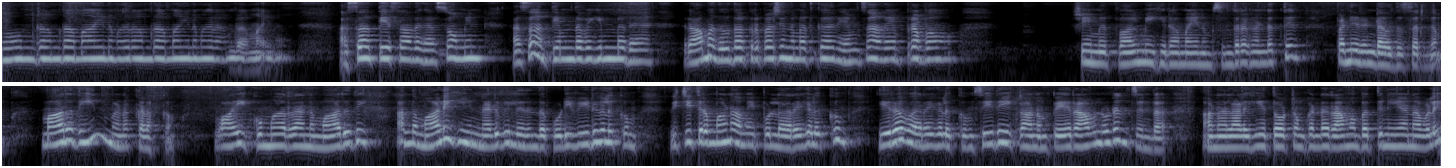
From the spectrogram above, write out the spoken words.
ஓம் ராம் ராமாய நம ராம் ராமாய நம ராம் ராமாய நம. அசாத்திய சாதக சுவாமின் அசாத்தியம் தவகிம்பத ராமதூதா கிருபாசிந்தமத்காரியம் சாதய பிரபோ. ஸ்ரீமத் வால்மீகி ராமாயணம் சுந்தரகாண்டத்தில் பன்னிரெண்டாவது சர்க்கம். மாருதியின் மனக்கலக்கம். வாய் குமாரான மாருதி அந்த மாளிகையின் நடுவில் இருந்த கொடி வீடுகளுக்கும் விசித்திரமான அமைப்புள்ள அறைகளுக்கும் இரவு அறைகளுக்கும் சீதையை காணும் பேராவலுடன் சென்றார். ஆனால் அழகிய தோற்றம் கண்ட ராமபத்தினியான அவளை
